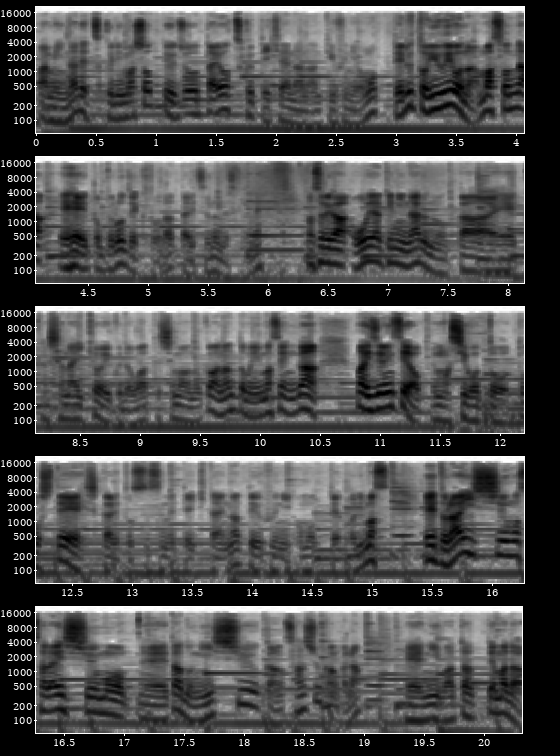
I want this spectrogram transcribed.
まあ、みんなで作りましょうっていう状態を作っていきたいななんていうふうに思ってるというような、まあ、そんな、えー、とプロジェクトだったりするんですけどね、まあ、それが公になるのか、えー、社内教育で終わってしまうのかは何とも言いませんが、まあ、いずれにせよ、まあ、仕事としてしっかりと進めていきたいなというふうに思っております。えー、と来週も再来週も、えー、多分2週間3週間かな、えー、にわたってまだ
